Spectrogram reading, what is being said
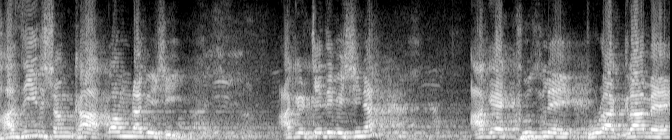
হাজির সংখ্যা কম না বেশি? আগের চাইতে বেশি না? আগে খুঁজলে পুরা গ্রামে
